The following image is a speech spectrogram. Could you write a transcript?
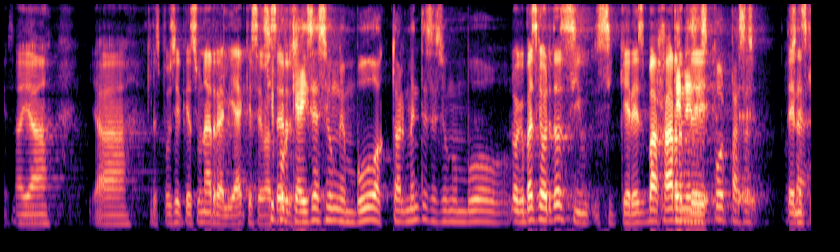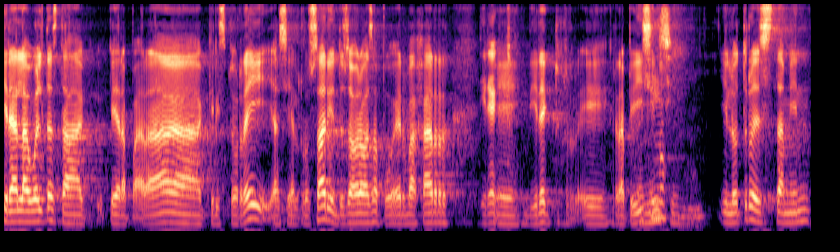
Esa ya, ya les puedo decir que es una realidad que se va sí, a hacer. porque ahí se hace un embudo, actualmente se hace un embudo. Lo que pasa es que ahorita si, si querés bajar de... por- pasas Tenés que ir a la vuelta hasta Piedra Parada, Cristo Rey, hacia el Rosario. Entonces ahora vas a poder bajar directo, eh, directo eh, rapidísimo. Y el otro es también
